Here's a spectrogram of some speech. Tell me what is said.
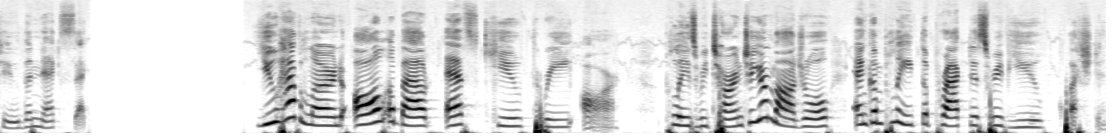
to the next section. You have learned all about SQ3R. Please return to your module and complete the practice review questions.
